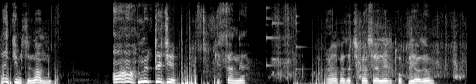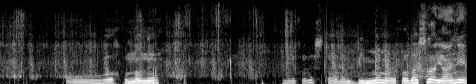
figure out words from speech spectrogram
Sen kimsin lan? Aha mütteci. Git sen de. Ayakaza çıkan selleri toplayalım. Oo, bak bunlar ne? Arkadaşlar ben bilmem arkadaşlar yani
